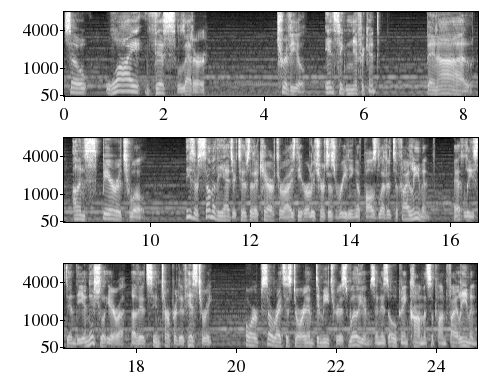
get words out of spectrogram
So, why this letter? Trivial, insignificant, banal, unspiritual. These are some of the adjectives that have characterized the early church's reading of Paul's letter to Philemon at least in the initial era of its interpretive history. Or so writes historian Demetrius Williams in his opening comments upon Philemon.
